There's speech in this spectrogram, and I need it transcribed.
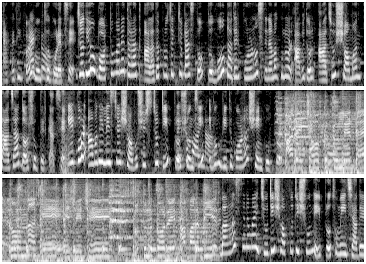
একাধিকবার মুগ্ধ করেছে। যদিও বর্তমানে তারা আলাদা প্রজেক্টে ব্যস্ত তবুও তাদের পুরনো সিনেমাগুলোর আবেদন আজও সমান তাজা দর্শকদের কাছে। এরপর আমাদের লিস্টের সর্বশেষ জুটি প্রসঞ্জিৎ এবং ঋতুপর্ণা সেনগুপ্ত। আরে চোখ তুলে দেখো না কে এসেছে। নতুন করে আবার বিয়ের বাংলা সিনেমায় জুটি শব্দটি শুনলেই প্রথমেই যাদের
